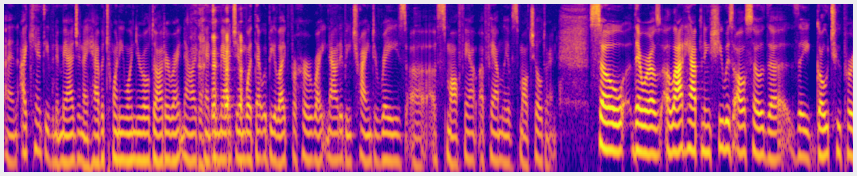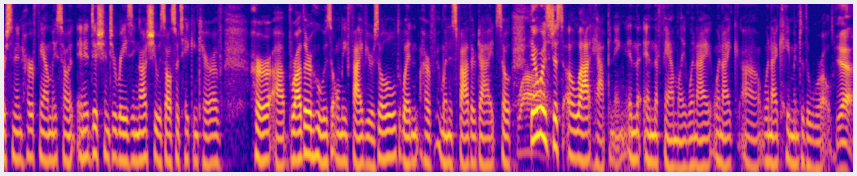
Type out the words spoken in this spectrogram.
and I can't even imagine. I have a 21 year old daughter right now. I can't imagine what that would be like for her right now to be trying to raise a, a small fam- a family of small children. So there was a lot happening. She was also the the go to person in her family. So in addition to raising us, she was also taking care of her uh, brother, who was only five years old when her when his father died. So there was just a lot happening in the in the family when I when I uh, when I came into the world. Yeah,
